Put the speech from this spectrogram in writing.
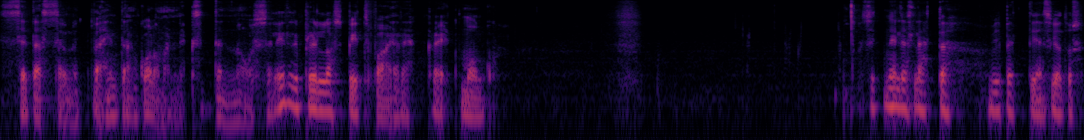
se tässä on nyt vähintään kolmanneksi sitten nousi. Eli Brillo, Spitfire, Great Mogul. Sitten neljäs lähtö, Vipettien sijoitus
